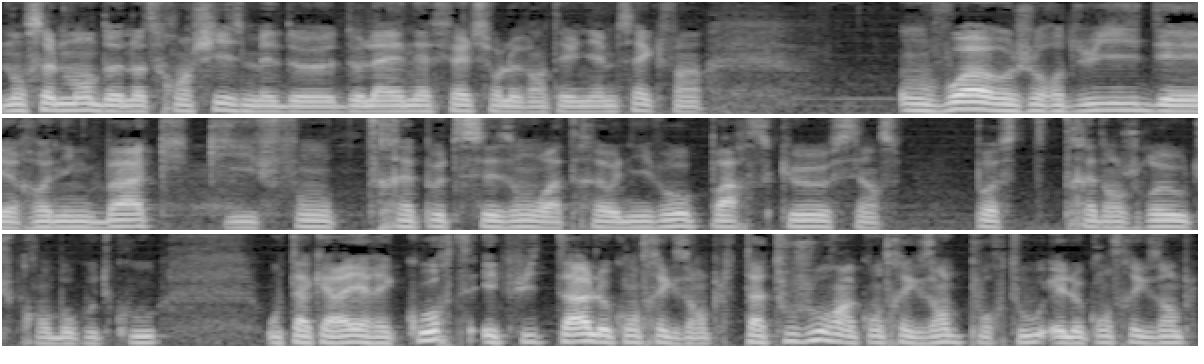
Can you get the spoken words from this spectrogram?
Non seulement de notre franchise, mais de, de la NFL sur le 21e siècle. Enfin, on voit aujourd'hui des running backs qui font très peu de saisons à très haut niveau parce que c'est un poste très dangereux où tu prends beaucoup de coups, où ta carrière est courte, et puis tu as le contre-exemple. Tu as toujours un contre-exemple pour tout, et le contre-exemple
